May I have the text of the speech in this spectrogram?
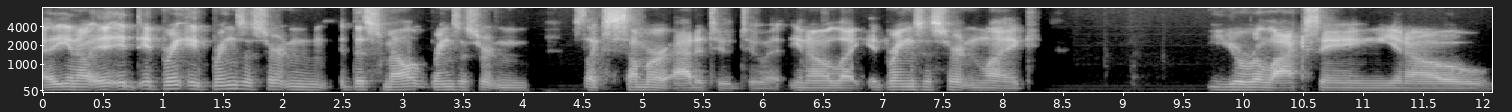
uh, you know it it, it bring it brings a certain the smell brings a certain it's like summer attitude to it. You know, like it brings a certain like you're relaxing you know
